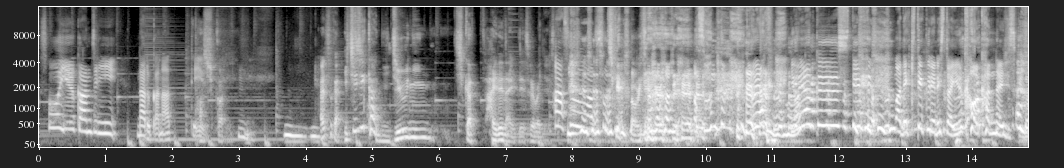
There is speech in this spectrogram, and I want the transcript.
そういう感じになるかなってっていう。確かに。うんうんあれですか、1時間に10人しか入れないですればいいんじゃないですか。あ、そうチケットみたいな予約予約してまで来てくれる人はいるかわかんないですけど。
